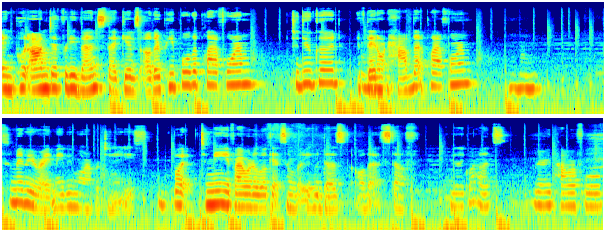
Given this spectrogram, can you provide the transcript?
and put on different events that gives other people the platform to do good if they don't have that platform. So maybe you're right, maybe more opportunities. But to me, if I were to look at somebody who does all that stuff, I'd be like, wow, that's a very powerful,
